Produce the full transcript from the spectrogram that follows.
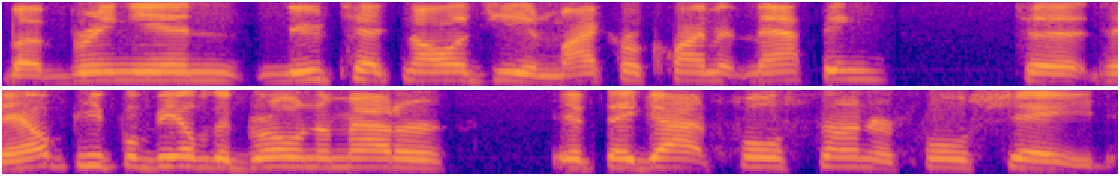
but bring in new technology and microclimate mapping to to help people be able to grow no matter if they got full sun or full shade.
